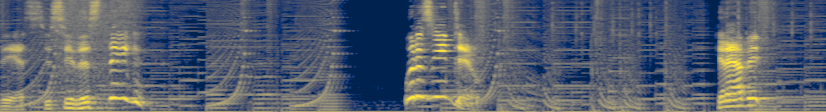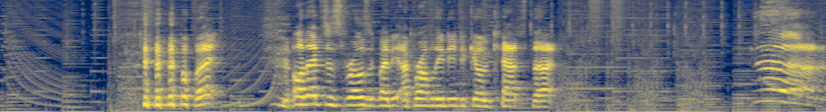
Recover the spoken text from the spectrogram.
this? You see this thing? What does he do? Can I have it? what? Oh, that just froze it. I probably need to go and catch that. Ugh.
